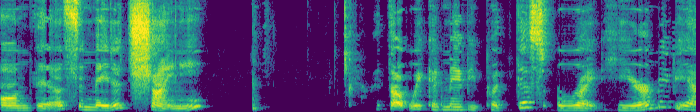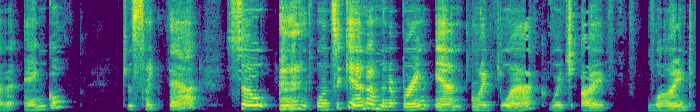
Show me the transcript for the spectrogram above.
on this and made it shiny. I thought we could maybe put this right here, maybe at an angle, just like that. So once again, I'm going to bring in my black, which I've lined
